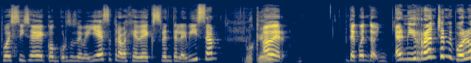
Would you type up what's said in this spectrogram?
pues hice concursos de belleza, trabajé de extra en Televisa. Ok. A ver, te cuento, en mi rancho, en mi pueblo,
